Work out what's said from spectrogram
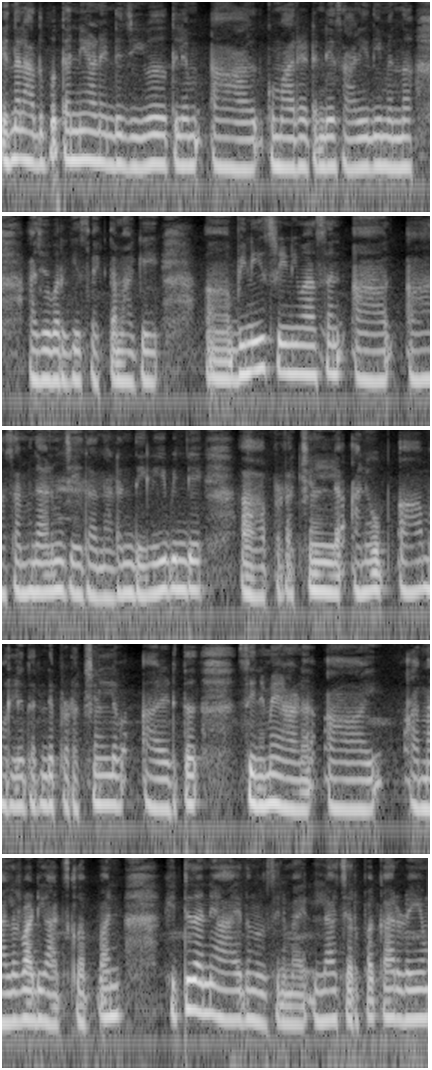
എന്നാൽ അതുപോലെ തന്നെയാണ് എന്റെ ജീവിതത്തിലും കുമാരേട്ടന്റെ സാന്നിധ്യമെന്ന് അജു വർഗീസ് വ്യക്തമാക്കി. വിനീത് ശ്രീനിവാസൻ സംവിധാനം ചെയ്ത നടൻ ദിലീപിന്റെ പ്രൊഡക്ഷനിൽ അനൂപ് മുരളീധരന്റെ പ്രൊഡക്ഷനിൽ എടുത്ത സിനിമയാണ് മലർവാടി ആർട്സ് ക്ലബ് വൻ ഹിറ്റ് തന്നെ ആയിരുന്നു സിനിമ. എല്ലാ ചെറുപ്പക്കാരുടെയും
